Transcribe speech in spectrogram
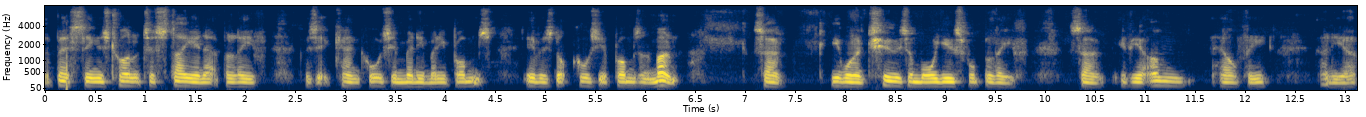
the best thing is trying not to stay in that belief because it can cause you many many problems if it's not causing you problems at the moment. So you want to choose a more useful belief. So if you're unhealthy and you,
